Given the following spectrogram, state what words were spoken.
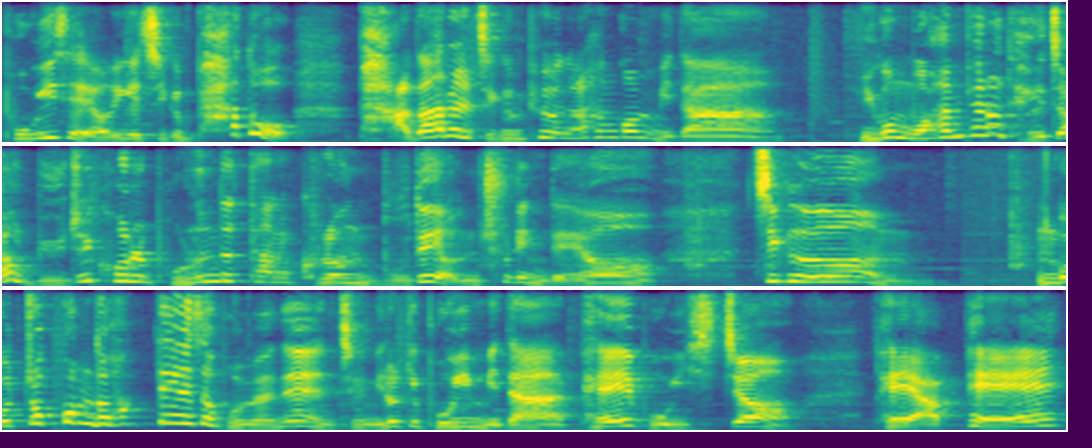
보이세요? 이게 지금 파도, 바다를 지금 표현을 한 겁니다. 이건 뭐 한편의 대작 뮤지컬을 보는 듯한 그런 무대 연출인데요. 지금 이거 조금 더 확대해서 보면은 지금 이렇게 보입니다. 배 보이시죠? 배 앞에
